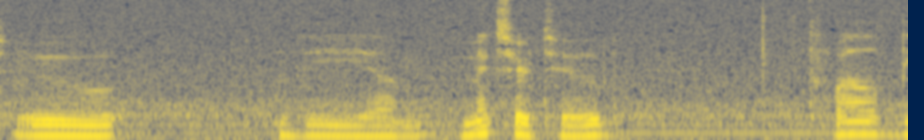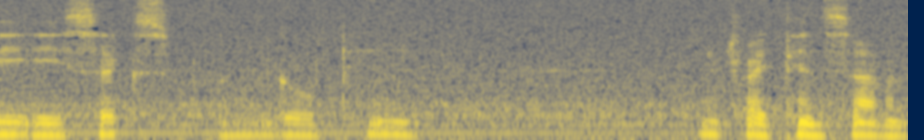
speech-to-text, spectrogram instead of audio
Onto the um, mixer tube. 12BE6 I'm going to go pin I'm going to try pin 7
